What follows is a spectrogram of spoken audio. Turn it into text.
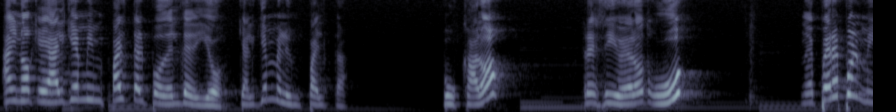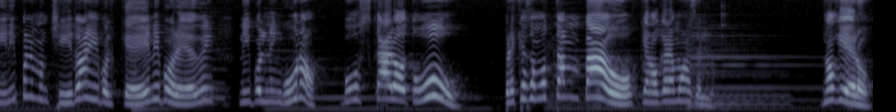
Ay, no, que alguien me imparta el poder de Dios. Que alguien me lo imparta. Búscalo. Recíbelo tú. No esperes por mí, ni por el Monchito, ni por Kay, ni por Edwin, ni por ninguno. Búscalo tú. Pero es que somos tan vagos que no queremos hacerlo. No quiero.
